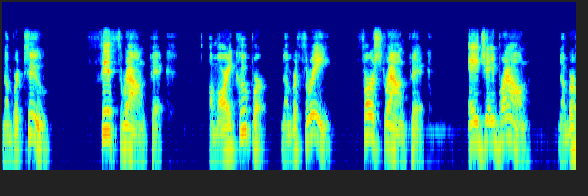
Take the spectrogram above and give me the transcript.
number two, fifth round pick. Amari Cooper, number three, first round pick. AJ Brown, number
